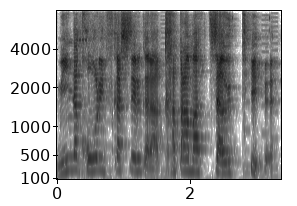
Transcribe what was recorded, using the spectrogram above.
みんな効率化してるから固まっちゃうっていう。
